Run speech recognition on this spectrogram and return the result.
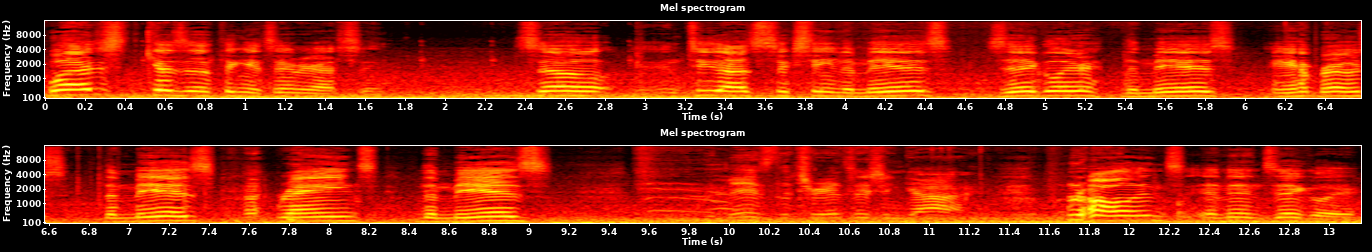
Well, just because I think it's interesting. So in 2016, The Miz, Ziggler, The Miz, Ambrose, The Miz, Reigns, The Miz, The Miz, the transition guy. Rollins, and then Ziggler.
